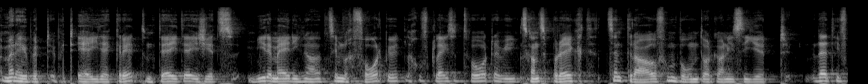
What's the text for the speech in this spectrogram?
Wir haben über, über die EID geredet und die EID ist jetzt meiner Meinung nach ziemlich vorbildlich aufgelesen worden, wie das ganze Projekt zentral vom Bund organisiert. Relativ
